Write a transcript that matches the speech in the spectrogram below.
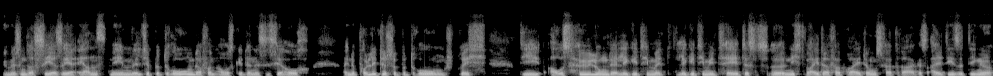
Wir müssen das sehr, sehr ernst nehmen, welche Bedrohung davon ausgeht. Denn es ist ja auch eine politische Bedrohung, sprich die Aushöhlung der Legitimität des äh, Nichtweiterverbreitungsvertrages, all diese Dinge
